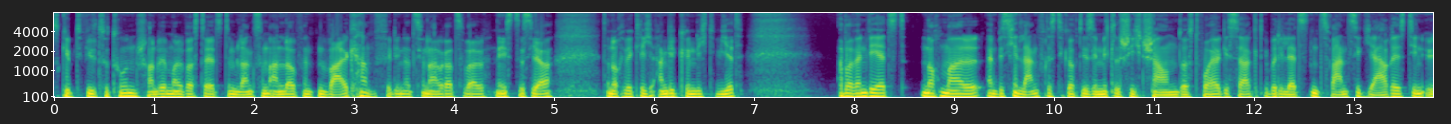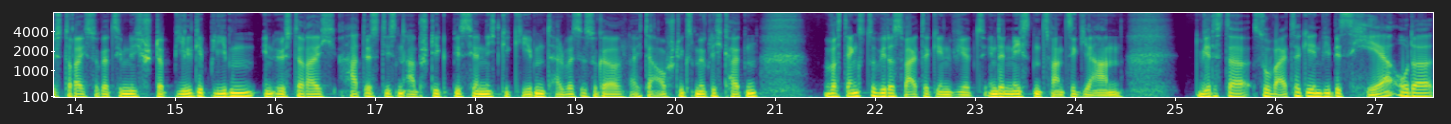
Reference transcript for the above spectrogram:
Es gibt viel zu tun. Schauen wir mal, was da jetzt im langsam anlaufenden Wahlkampf für die Nationalratswahl nächstes Jahr dann auch wirklich angekündigt wird. Aber wenn wir jetzt nochmal ein bisschen langfristig auf diese Mittelschicht schauen, du hast vorher gesagt, über die letzten 20 Jahre ist die in Österreich sogar ziemlich stabil geblieben. In Österreich hat es diesen Abstieg bisher nicht gegeben, teilweise sogar leichte Aufstiegsmöglichkeiten. Was denkst du, wie das weitergehen wird in den nächsten 20 Jahren? Wird es da so weitergehen wie bisher oder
